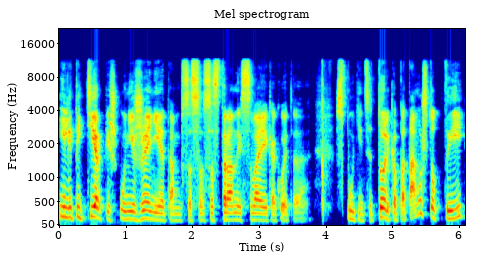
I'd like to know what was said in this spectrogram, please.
или ты терпишь унижение там со, со стороны своей какой-то спутницы только потому, что ты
